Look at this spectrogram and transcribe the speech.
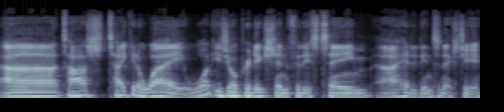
uh, Tash, take it away. What is your prediction for this team uh, headed into next year?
